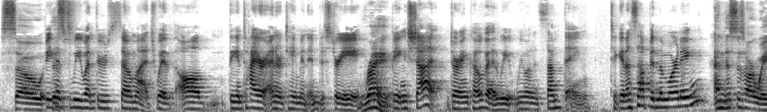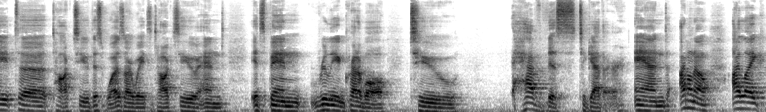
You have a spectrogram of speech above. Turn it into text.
So Because this- we went through so much with all the entire entertainment industry Right. being shut during COVID. We we wanted something to get us up in the morning. And this is our way to talk to you. This was our way to talk to you. And it's been really incredible to have this together. And I don't know, I like,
